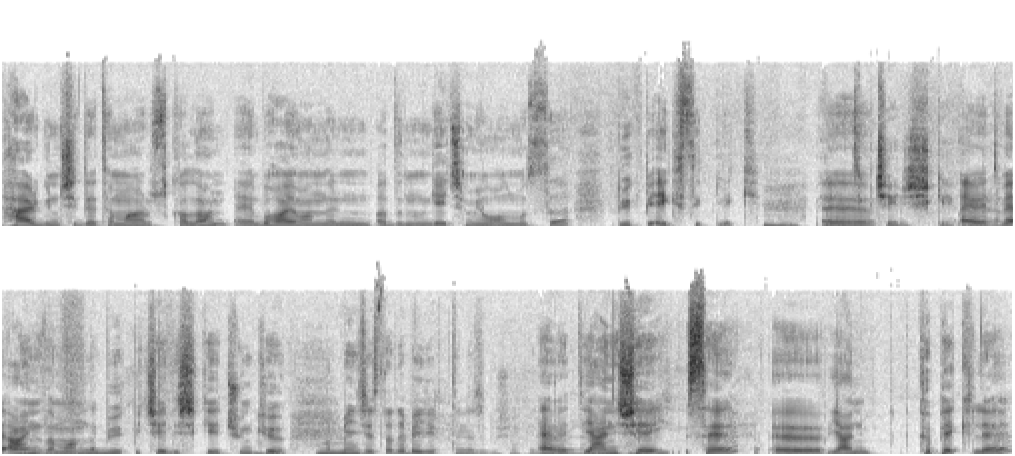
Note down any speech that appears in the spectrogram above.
her gün şiddete maruz kalan e, bu hayvanların adının geçmiyor olması büyük bir eksiklik. Hı hı. Evet, ee, çelişki. Evet ve aynı zamanda büyük bir çelişki. Çünkü... Hı hı. Bunu mecliste de belirttiniz bu şekilde. Evet öyle. yani şey ise e, yani köpekle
